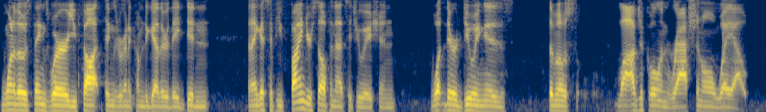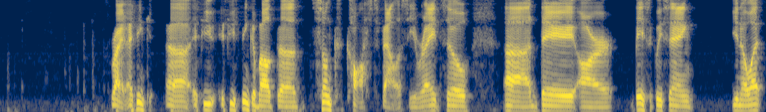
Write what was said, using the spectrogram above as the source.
one of those things where you thought things were going to come together, they didn't. And I guess if you find yourself in that situation, what they're doing is the most logical and rational way out. Right. I think uh, if you if you think about the sunk cost fallacy, right? So uh, they are basically saying, you know what,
